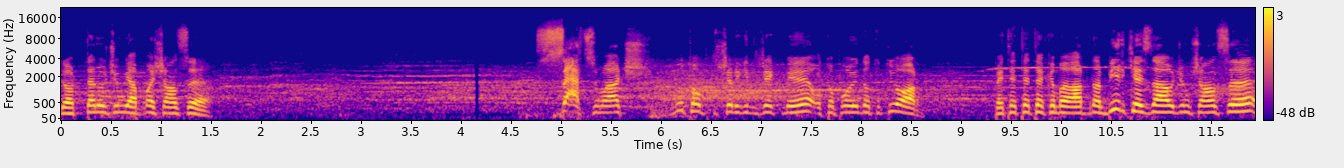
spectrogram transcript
Dörtten hücum yapma şansı. Sert smaç. Bu top dışarı gidecek mi? O topu oyunda tutuyor. PTT takımı ardından bir kez daha hücum şansı.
